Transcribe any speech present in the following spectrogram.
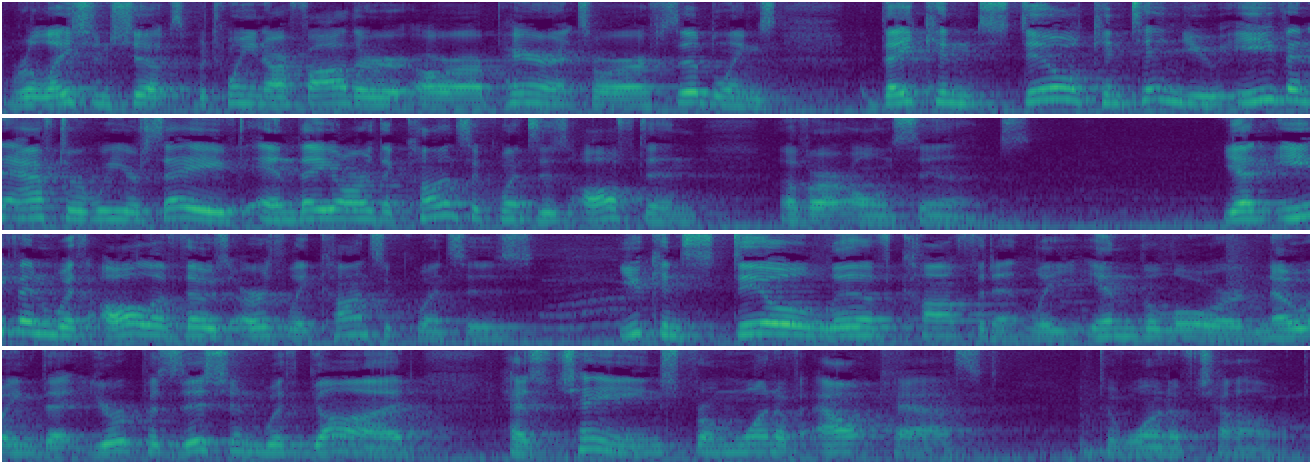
relationships between our father or our parents or our siblings they can still continue even after we are saved, and they are the consequences often of our own sins. Yet, even with all of those earthly consequences, you can still live confidently in the Lord, knowing that your position with God has changed from one of outcast to one of child.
